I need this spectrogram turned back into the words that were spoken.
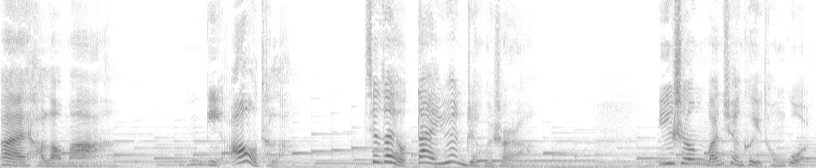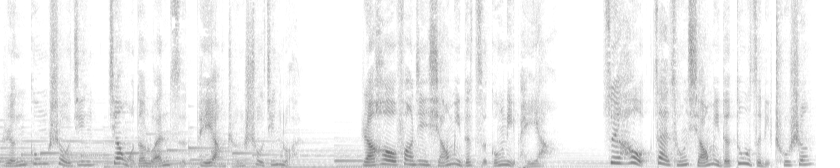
哎，好老妈，你 out 了。现在有代孕这回事儿啊？医生完全可以通过人工受精将我的卵子培养成受精卵，然后放进小米的子宫里培养，最后再从小米的肚子里出生。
